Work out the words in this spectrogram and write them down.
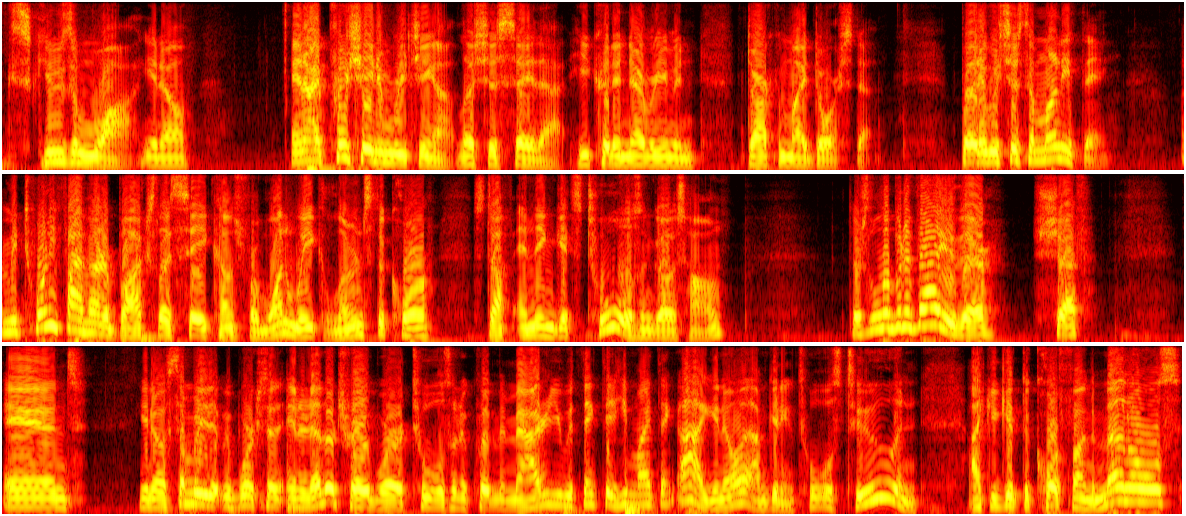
Excuse moi, you know. And I appreciate him reaching out. Let's just say that he could have never even darkened my doorstep, but it was just a money thing. I mean, 2,500 bucks. Let's say he comes for one week, learns the core stuff, and then gets tools and goes home. There's a little bit of value there, chef. And you know, somebody that works in, in, another trade where tools and equipment matter, you would think that he might think, ah, you know what, I'm getting tools too, and I could get the core fundamentals.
